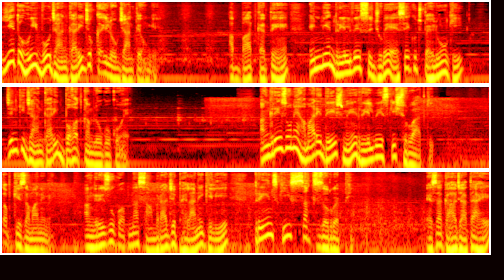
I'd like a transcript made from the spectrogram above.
ये तो हुई वो जानकारी जो कई लोग जानते होंगे। अब बात करते हैं इंडियन रेलवे से जुड़े ऐसे कुछ पहलुओं की, जिनकी जानकारी बहुत कम लोगों को है। अंग्रेज़ों ने हमारे देश में रेलवे की शुरुआत की। तब के जमाने में अंग्रेज़ों को अपना साम्राज्य फैलाने के लिए ट्रेन की सख्त ज़रूरत थी। ऐसा कहा जाता है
